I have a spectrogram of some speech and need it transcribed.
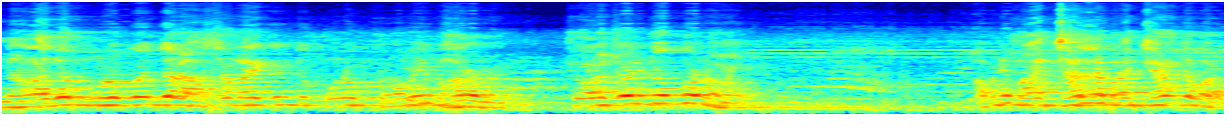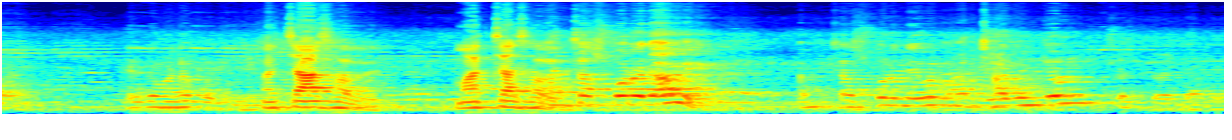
নালাজোর মোড় পর্যন্ত রাস্তাটায় কিন্তু কোনো ক্রমেই ভালো নয় চলাচলযোগ্য নয়। আপনি মাছ ছাড়লে মাছ ছাড়তে পারবেন এরকম একটা পরিবেশ মাছ চাষ হবে মাছ চাষ হবে। মাছ চাষ করা যাবে আপনি চাষ করে দেবেন মাছ ছাড়বেন চলুন চাষ করা যাবে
